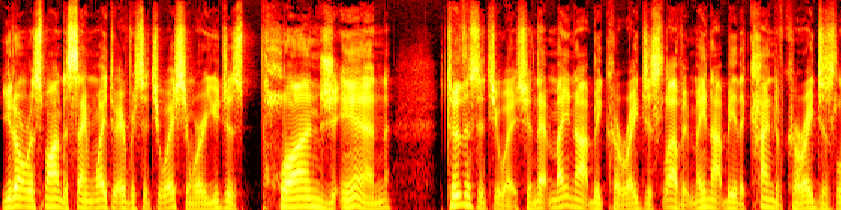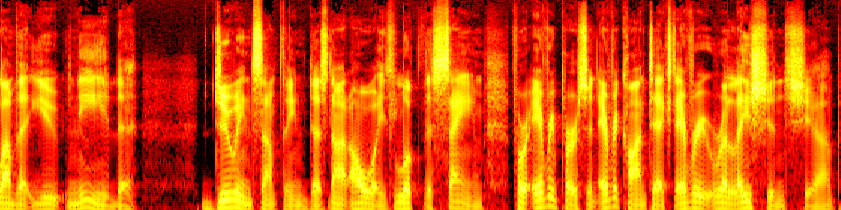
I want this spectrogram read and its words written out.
You don't respond the same way to every situation where you just plunge in to the situation. That may not be courageous love. It may not be the kind of courageous love that you need. Doing something does not always look the same for every person, every context, every relationship.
